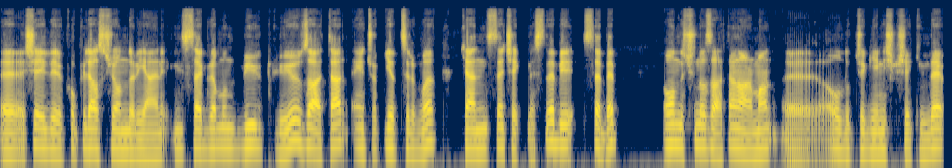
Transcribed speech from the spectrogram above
e, şeyleri, popülasyonları yani Instagram'ın büyüklüğü zaten en çok yatırımı kendisine çekmesine bir sebep. Onun dışında zaten Arman e, oldukça geniş bir şekilde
